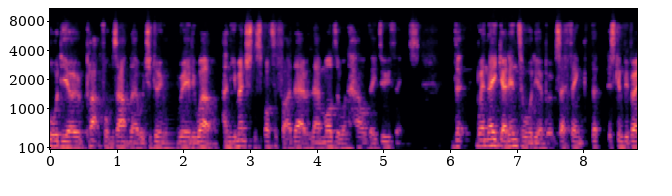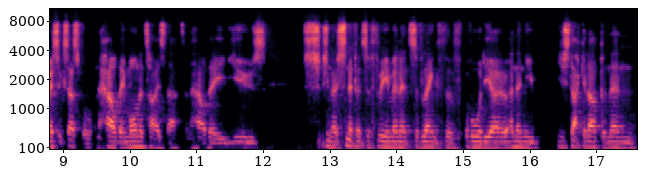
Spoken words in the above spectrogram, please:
audio platforms out there which are doing really well. And you mentioned spotify there and their model and how they do things. That when they get into audiobooks i think that it's going to be very successful and how they monetize that and how they use you know snippets of three minutes of length of, of audio and then you you stack it up and then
